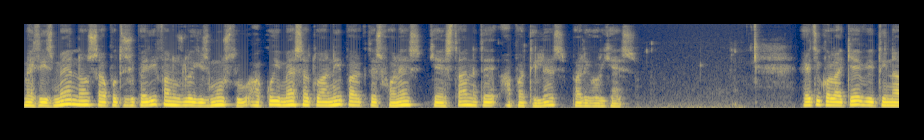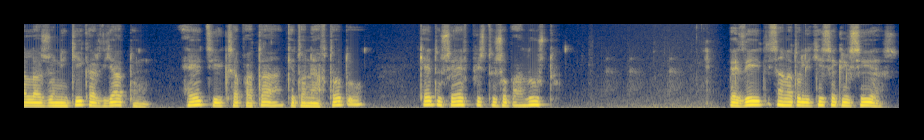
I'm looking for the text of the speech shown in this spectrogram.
Μεθυσμένος από τους υπερήφανους λογισμούς του ακούει μέσα του ανύπαρκτες φωνές και αισθάνεται απατηλές παρηγοριές. Έτσι κολακεύει την αλαζονική καρδιά του, έτσι εξαπατά και τον εαυτό του και τους εύπιστους οπαδούς του. Παιδί της Ανατολικής Εκκλησίας,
